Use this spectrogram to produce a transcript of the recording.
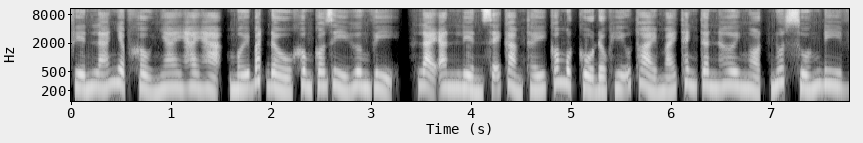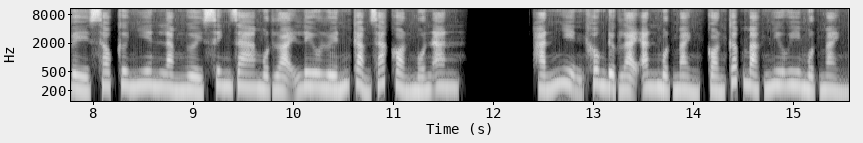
Phiến lá nhập khẩu nhai hai hạ mới bắt đầu không có gì hương vị, lại ăn liền sẽ cảm thấy có một cổ độc hữu thoải mái thanh tân hơi ngọt nuốt xuống đi về sau cư nhiên làm người sinh ra một loại lưu luyến cảm giác còn muốn ăn. Hắn nhịn không được lại ăn một mảnh còn cấp mạc như y một mảnh.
